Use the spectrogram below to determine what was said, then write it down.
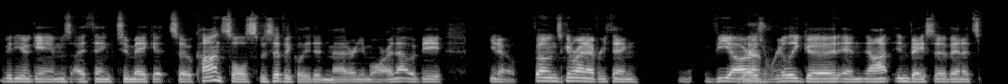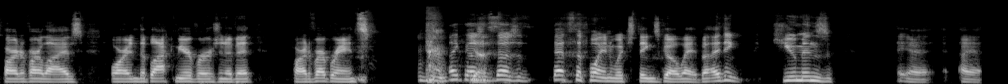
video games, I think, to make it so consoles specifically didn't matter anymore. And that would be, you know, phones can run everything. VR Yeah. is really good and not invasive, and it's part of our lives. Or in the Black Mirror version of it, part of our brains. Mhm. like those, Yes. those, that's the point in which things go away. But I think humans uh, uh,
